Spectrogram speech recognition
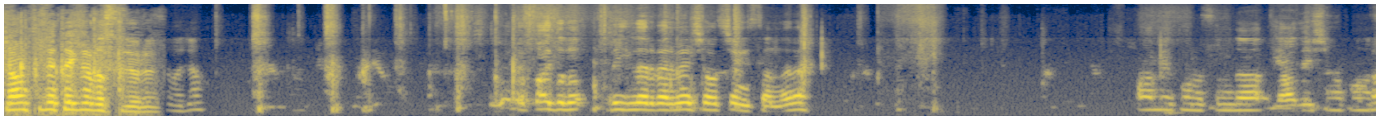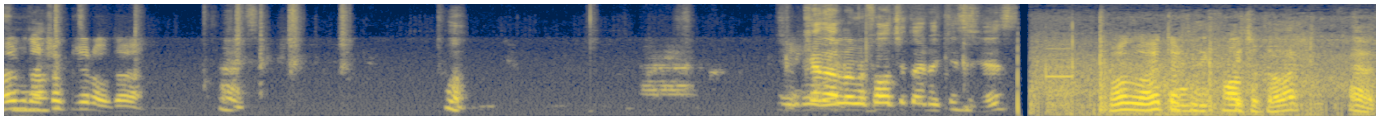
Cam silme tekrar ısıtıyoruz. Hocam. Böyle faydalı bilgiler vermeye çalışacağım insanlara. Tamir konusunda, yağ değişimi konusunda. Harbiden çok güzel oldu ha. Evet. Şimdi kenarlarını falçatayla keseceğiz. Vallahi takım. Elimizdeki falçatalar. Evet.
